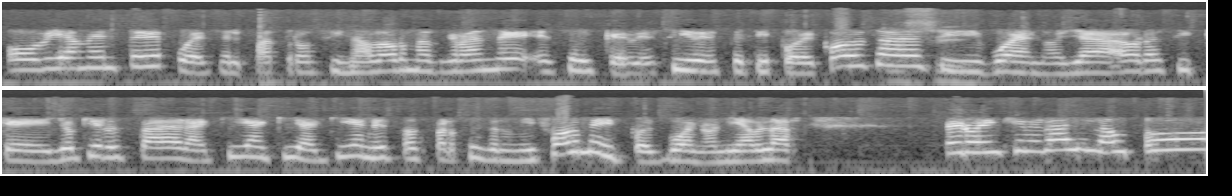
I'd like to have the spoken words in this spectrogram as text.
obviamente, pues el patrocinador más grande es el que decide este tipo de cosas Sí. y bueno, ya ahora sí que yo quiero estar aquí, aquí, aquí en estas partes del uniforme y pues bueno, ni hablar. Pero en general el auto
